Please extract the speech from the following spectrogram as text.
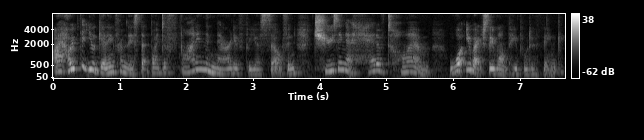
I hope that you're getting from this that by defining the narrative for yourself and choosing ahead of time what you actually want people to think,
